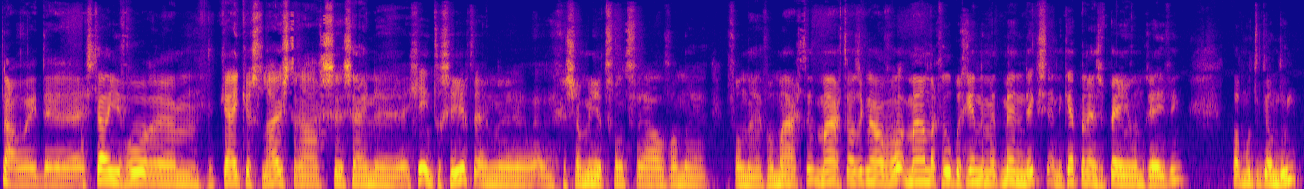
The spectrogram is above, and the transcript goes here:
Nou, eh, stel je voor, um, de kijkers, luisteraars uh, zijn uh, geïnteresseerd en uh, gecharmeerd van het verhaal van, van, van Maarten. Maarten, als ik nou maandag wil beginnen met Mendix en ik heb een SAP omgeving, wat moet ik dan doen?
